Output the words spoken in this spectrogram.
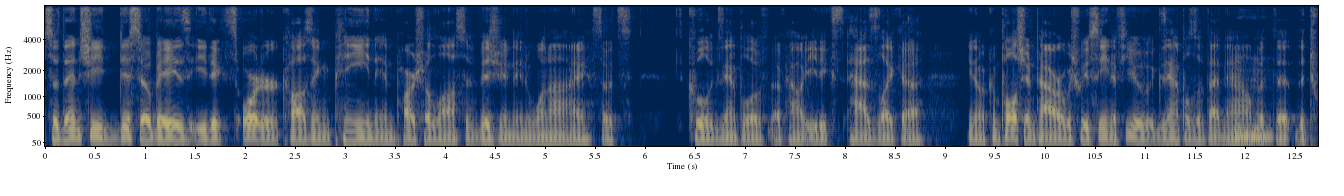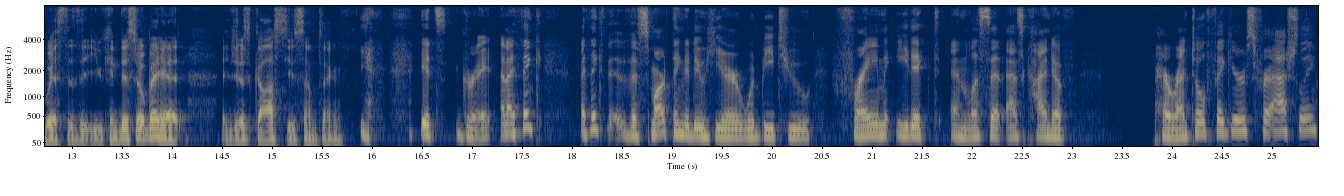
so then she disobeys Edict's order, causing pain and partial loss of vision in one eye. So it's a cool example of, of how Edict has like a you know compulsion power, which we've seen a few examples of that now. But the the twist is that you can disobey it; it just costs you something. Yeah, it's great, and I think I think the, the smart thing to do here would be to frame Edict and Lisset as kind of parental figures for Ashley.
